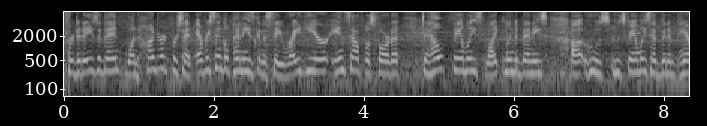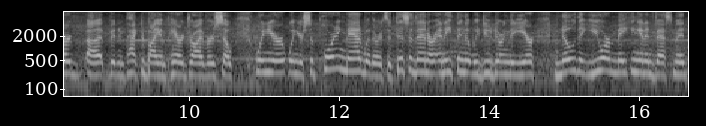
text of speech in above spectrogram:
for today's event. 100%, every single penny is going to stay right here in Southwest Florida to help families like Linda Benny's, uh, whose whose families have been impaired, uh, been impacted by impaired drivers. So when you're when you're supporting MADD, whether it's at this event or anything that we do during the year, know that you are making an investment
